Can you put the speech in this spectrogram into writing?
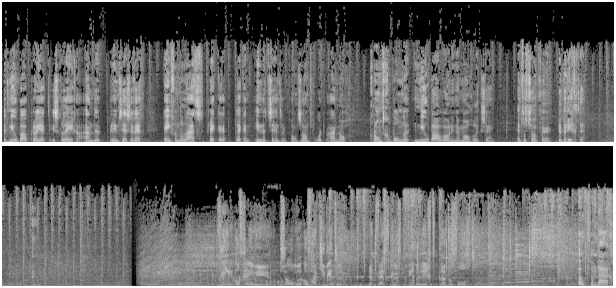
Het nieuwbouwproject is gelegen aan de Prinsessenweg... een van de laatste plekken, plekken in het centrum van Zandvoort... waar nog grondgebonden nieuwbouwwoningen mogelijk zijn. En tot zover de berichten. Weer of geen weer, zomer of hartje winter. Het Westkust weerbericht luidt als volgt. Ook vandaag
